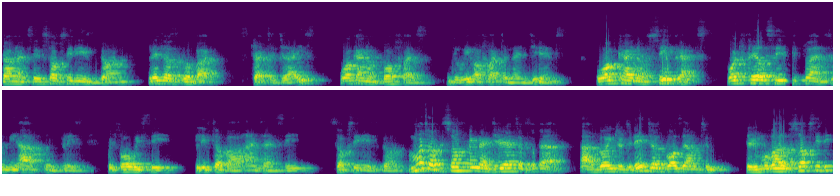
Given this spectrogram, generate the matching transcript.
ground and say subsidy is gone, let us go back, strategize. What kind of buffers do we offer to Nigerians? What kind of safeguards, what fail-safe plans do we have in place before we see lift up our hands and see subsidy is gone? Much of the suffering Nigerians are, uh, are going through today just boils down to the removal of subsidy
